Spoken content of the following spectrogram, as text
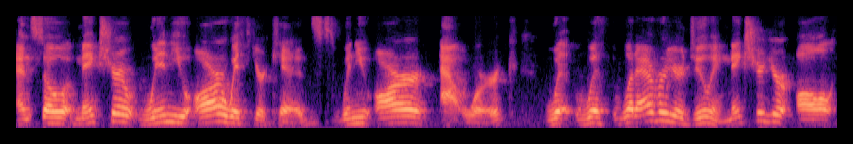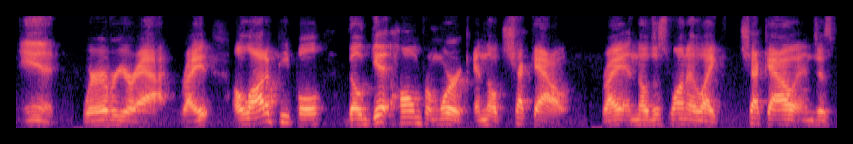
And so make sure when you are with your kids, when you are at work, with, with whatever you're doing, make sure you're all in wherever you're at, right? A lot of people, they'll get home from work and they'll check out, right? And they'll just want to like check out and just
